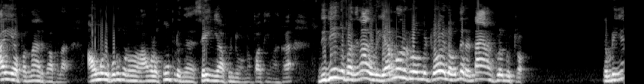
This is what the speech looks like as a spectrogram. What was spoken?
ஆயி அப்பன் தான் இருக்காப்புல. அவங்களுக்கு கொடுக்கணும் அவங்கள கூப்பிடுங்க செய்யுங்க அப்படின்னு ஒன்று பார்த்தீங்கன்னாக்கா திடீர்னு பார்த்தீங்கன்னா அது ஒரு இரநூறு கிலோமீட்டரோ இல்லை வந்து ரெண்டாயிரம் கிலோமீட்டரோ எப்படிங்க?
